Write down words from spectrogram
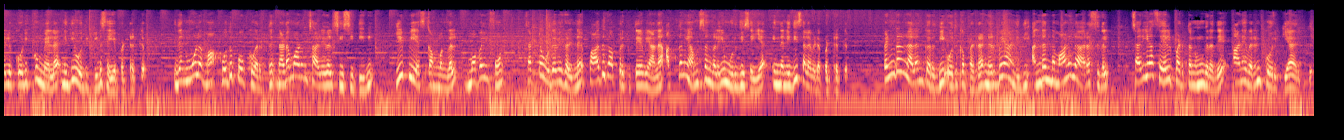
ஏழு கோடிக்கும் மேல நிதி ஒதுக்கீடு செய்யப்பட்டிருக்கு. இதன் மூலமா பொது போக்குவரத்து நடமாடும் சாலைகள் சிசிடிவி ஜிபிஎஸ் கம்பங்கள் மொபைல் போன் சட்ட உதவிகள்னு பாதுகாப்பிற்கு தேவையான அத்தனை அம்சங்களையும் உறுதி செய்ய இந்த நிதி செலவிடப்பட்டிருக்கு. பெண்கள் நலன் கருதி ஒதுக்கப்படுற நிர்பயா நிதி அந்தந்த மாநில அரசுகள் சரியா செயல்படுத்தணுங்கிறதே அனைவரின் கோரிக்கையா இருக்கு.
